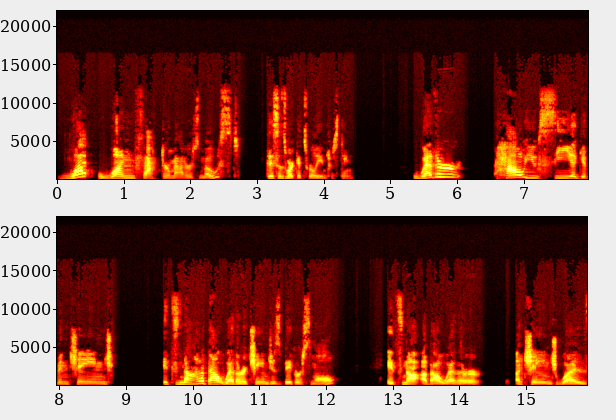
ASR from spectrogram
what one factor matters most? This is where it gets really interesting. Whether how you see a given change it's not about whether a change is big or small. It's not about whether a change was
